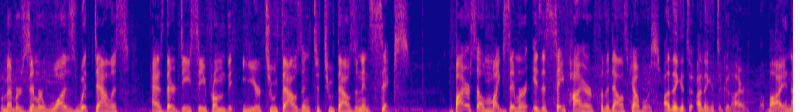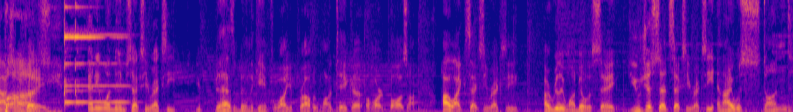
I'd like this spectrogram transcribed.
Remember, Zimmer was with Dallas as their DC from the year 2000 to 2006. Buy or sell Mike Zimmer is a safe hire for the Dallas Cowboys. I think it's a, I think it's a good hire. Buy and not just Buy. because anyone named Sexy Rexy you, that hasn't been in the game for a while. You probably want to take a, a hard pause on. I like Sexy Rexy. I really want to be able to say you just said Sexy Rexy, and I was stunned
